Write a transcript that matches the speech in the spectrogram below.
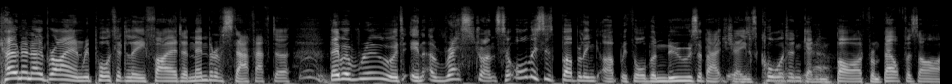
Conan O'Brien reportedly fired a member of staff after they were rude in a restaurant. So all this is bubbling up with all the news about James, Corden, getting barred from Balthazar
